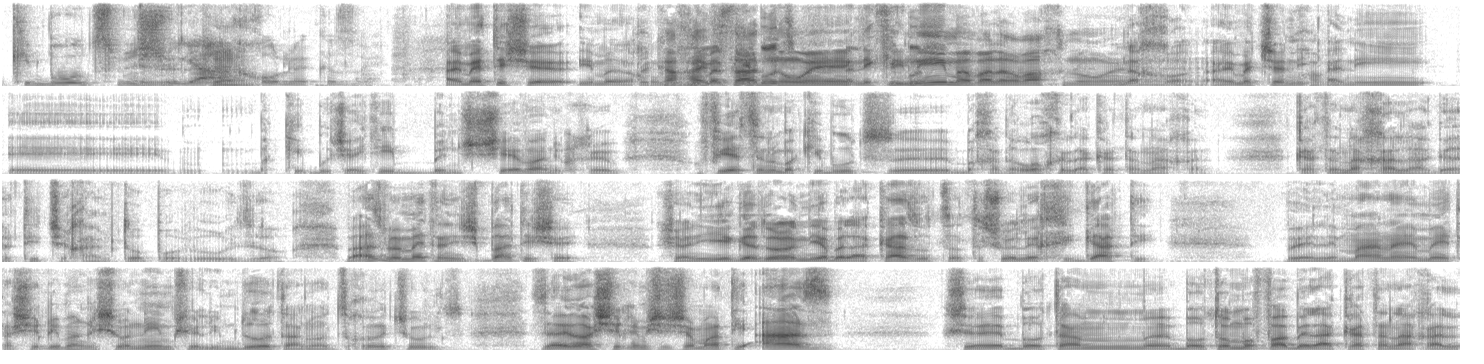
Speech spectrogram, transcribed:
בקיבוץ כן. משוייך או לכזה. האמת היא שאם אנחנו וככה קיבוץ, הפסדנו אה, אני קיבוץ- קצינים, אבל הרווחנו... אה, נכון, האמת שאני, נכון. אני, אה, בקיבוץ, כשהייתי בן שבע, אני חושב, הופיע אצלנו בקיבוץ, אה, בחדר אוכל, להקת הנחל. להקת הנחל ההגלתית של חיים טופו ואורי זוהר. ואז באמת, אני נשבעתי שכשאני אהיה גדול, אני אהיה בלהקה הזאת, אתה שואל איך הגעתי. ולמען האמת, השירים הראשונים שלימדו אותנו, את זוכרת שולץ? זה היו השירים ששמעתי אז, שבאותם, באותו מופע בלהקת הנחל.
